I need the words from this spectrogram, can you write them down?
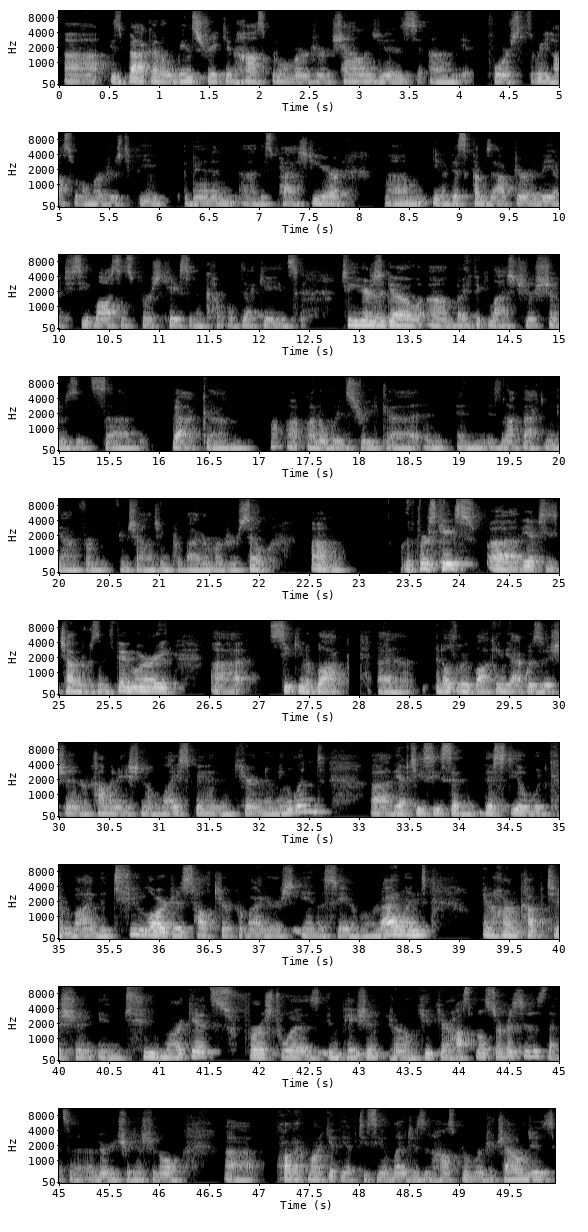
uh, is back on a win streak in hospital merger challenges. Um, it forced three hospital mergers to be abandoned uh, this past year. Um, you know, this comes after the FTC lost its first case in a couple decades two years ago, um, but I think last year shows it's uh, back um, on a win streak uh, and and is not backing down from from challenging provider mergers. So um, the first case, uh, the FTC challenge was in February, uh, seeking to block uh, and ultimately blocking the acquisition or combination of Lifespan and Care New England. Uh, the FTC said this deal would combine the two largest healthcare providers in the state of Rhode Island and harm competition in two markets. First was inpatient general acute care hospital services. That's a, a very traditional uh, product market the FTC alleges in hospital merger challenges.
